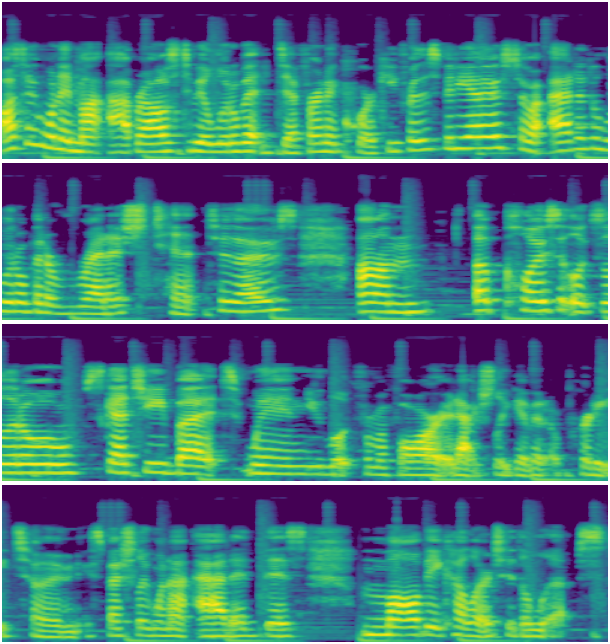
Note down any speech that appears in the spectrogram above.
I also wanted my eyebrows to be a little bit different and quirky for this video, so I added a little bit of reddish tint to those. Um, up close it looks a little sketchy, but when you look from afar, it actually gave it a pretty tone, especially when I added this mauve color to the lips.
